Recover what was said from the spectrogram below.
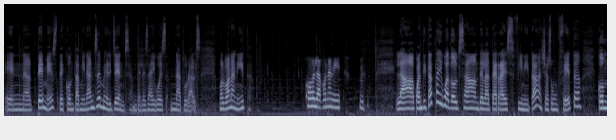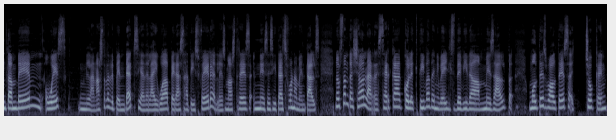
en temes de contaminants emergents de les aigües naturals. Molt bona nit. Hola, bona nit. La quantitat d'aigua dolça de la Terra és finita, això és un fet, com també ho és la nostra dependència de l'aigua per a satisfer les nostres necessitats fonamentals. No obstant això, la recerca col·lectiva de nivells de vida més alt moltes voltes xoquen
